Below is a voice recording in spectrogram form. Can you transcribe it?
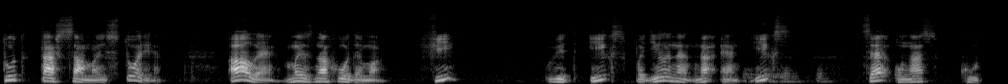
Тут та ж сама історія, але ми знаходимо Фі від х поділене на n. Х це у нас кут,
